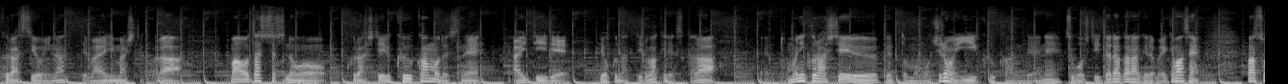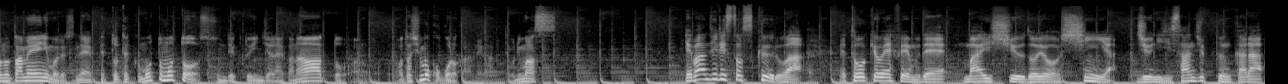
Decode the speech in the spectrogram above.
暮らすようになってまいりましたから、まあ、私たちの暮らしている空間もですね IT で良くなっているわけですから、えー共に暮らしているペットももちろんいい空間でね過ごしていただかなければいけません、まあ、そのためにもですねペットテックもっともっと進んでいくといいんじゃないかなとあの私も心から願っております。エヴァンジェリストスクールは東京 FM で毎週土曜深夜12時30分から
